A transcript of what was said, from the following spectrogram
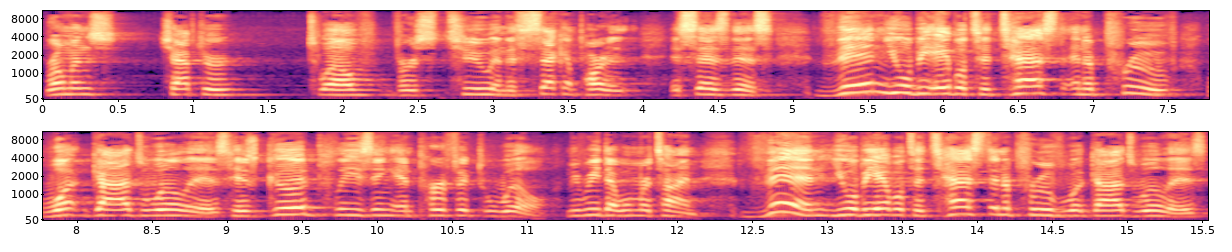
Romans chapter 12, verse 2, and the second part, it says this Then you will be able to test and approve what God's will is, his good, pleasing, and perfect will. Let me read that one more time. Then you will be able to test and approve what God's will is,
